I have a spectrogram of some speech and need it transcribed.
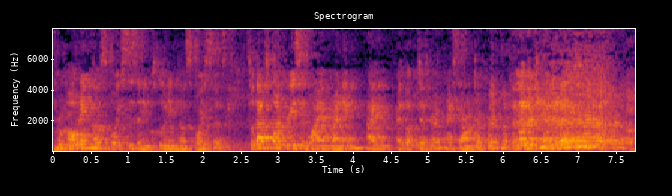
promoting those voices, and including those voices? So that's one reason why I'm running. I, I look different, I sound different than other candidates.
